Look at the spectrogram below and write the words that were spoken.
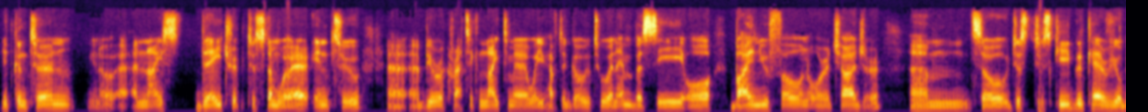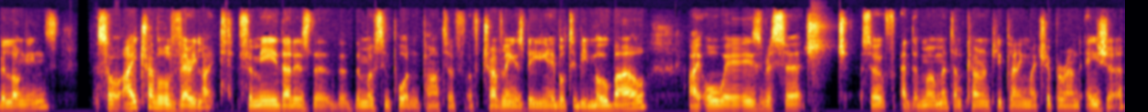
it can turn you know a, a nice day trip to somewhere into a, a, bureaucratic nightmare where you have to go to an embassy or buy a new phone or a charger um, so just just keep good care of your belongings so I travel very light. For me, that is the, the, the, most important part of, of traveling is being able to be mobile. I always research. So at the moment, I'm currently planning my trip around Asia,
